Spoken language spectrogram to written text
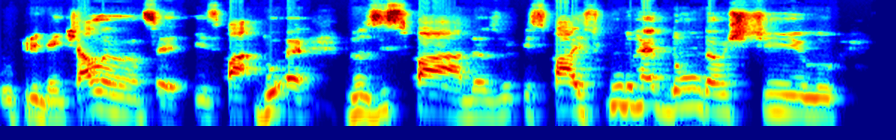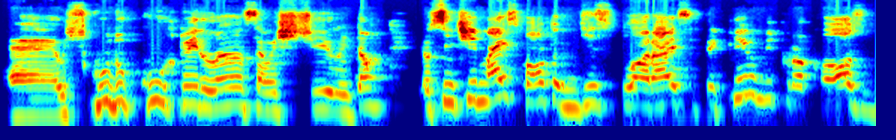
o tridente a lança, espa, do, é, dos espadas, o escudo redondo é um estilo. é, o escudo curto e lança é um estilo. Então, eu senti mais falta de explorar esse pequeno microcosmo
